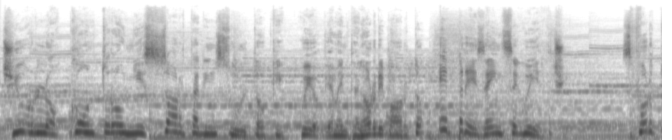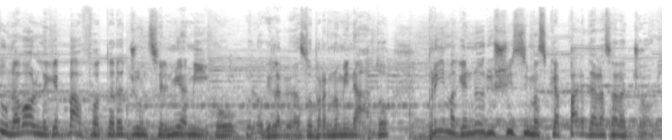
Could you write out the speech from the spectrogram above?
Ci urlò contro ogni sorta di insulto, che qui ovviamente non riporto, e prese a inseguirci. Sfortuna volle che Buffett raggiunse il mio amico, quello che l'aveva soprannominato, prima che noi riuscissimo a scappare dalla sala giochi.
